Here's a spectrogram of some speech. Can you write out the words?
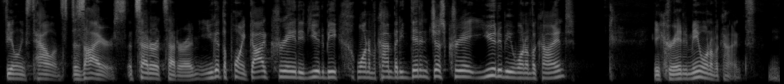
feelings, talents, desires, etc., etc. I mean, you get the point. God created you to be one of a kind, but He didn't just create you to be one of a kind. He created me one of a kind. He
